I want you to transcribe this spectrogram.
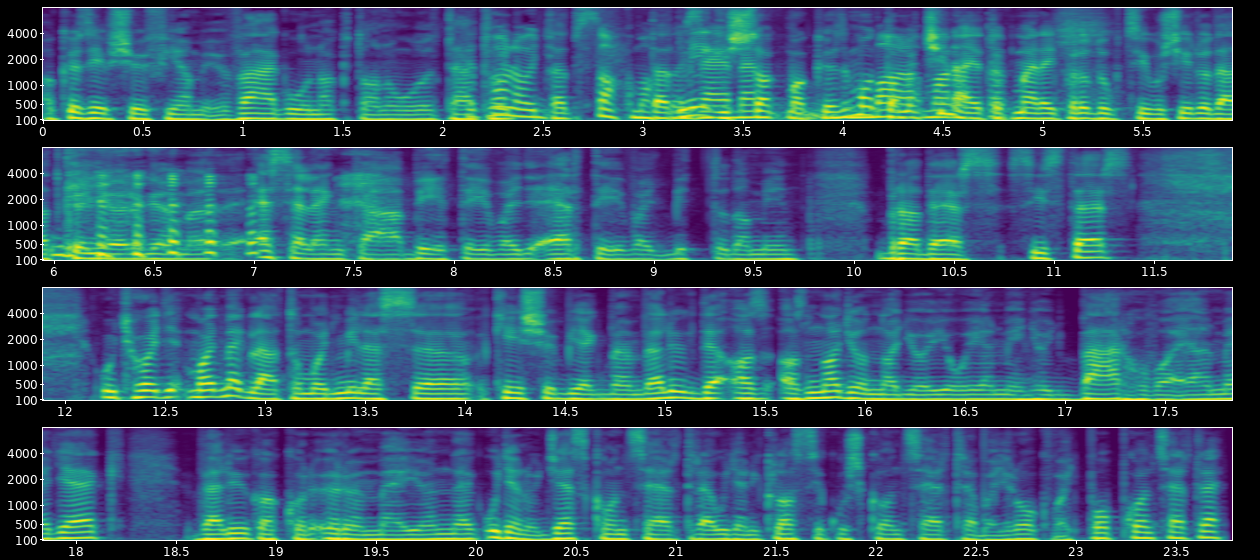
a középső fiam ő vágónak tanult. Tehát, tehát valahogy tehát, szakma tehát mégis szakma közben. Mondtam, hogy csináljatok már egy produkciós irodát, könyörgöm, SLNK, BT, vagy RT, vagy mit tudom én, Brothers, Sisters, Úgyhogy majd meglátom, hogy mi lesz későbbiekben velük, de az, az nagyon-nagyon jó élmény, hogy bárhova elmegyek velük, akkor örömmel jönnek, ugyanúgy jazz koncertre, ugyanúgy klasszikus koncertre, vagy rock, vagy pop koncertre.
